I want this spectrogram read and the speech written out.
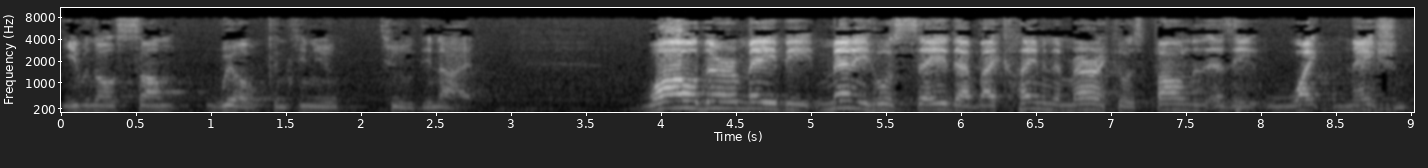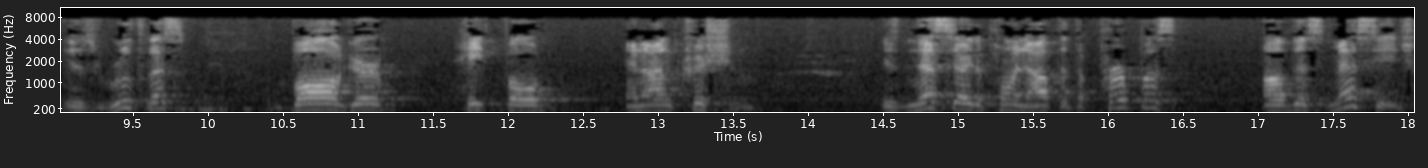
even though some will continue to deny it. While there may be many who say that by claiming America was founded as a white nation is ruthless, vulgar, hateful, and unchristian, it is necessary to point out that the purpose of this message,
